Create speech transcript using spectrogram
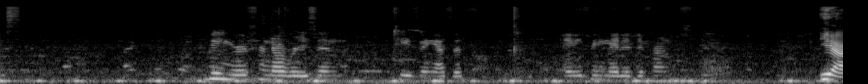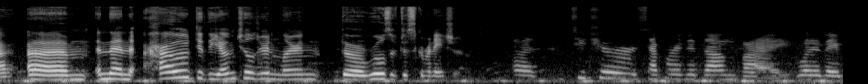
just being rude for no reason, teasing as if anything made a difference. Yeah, um, and then how did the young children learn the rules of discrimination? Uh, the teacher separated them by whether they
